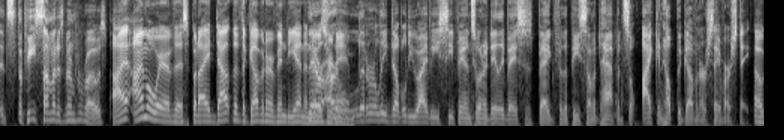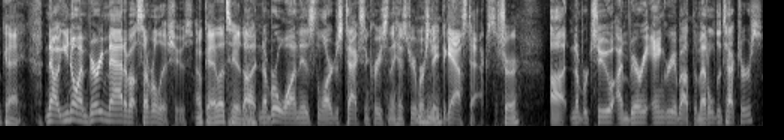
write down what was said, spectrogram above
it's the peace summit has been proposed. I, I'm aware of this, but I doubt that the governor of Indiana There knows your are name. literally WIBC fans who, on a daily basis, beg for the peace summit to happen, so I can help the governor save our state. okay. Now, you know, I'm very mad about several issues. Okay, let's hear them. Uh, number one is the largest tax increase in the history of our Mm-hmm. state, the gas tax. sure. Uh, number two, I'm very angry about the metal detectors.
